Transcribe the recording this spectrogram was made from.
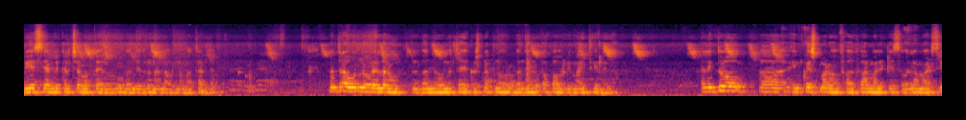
ಬಿ ಎಸ್ ಸಿ ಅಗ್ರಿಕಲ್ಚರ್ ಓದ್ತಾ ಇರೋರು ಬಂದಿದ್ದರು ನಾನು ಅವ್ರನ್ನ ಮಾತಾಡಿದೆ. ನಂತರ ಊರಿನವರೆಲ್ಲರೂ ಅಲ್ಲಿ ಬಂದರು, ಮತ್ತು ಕೃಷ್ಣಪ್ಪನವರು ಬಂದಿದ್ದರು ಪಾಪ ಅವ್ರಿಗೆ ಮಾಹಿತಿ ಇರಲಿಲ್ಲ. ಅಲ್ಲಿದ್ದು ಇನ್ಕ್ವೆಸ್ಟ್ ಮಾಡೋ ಫಾರ್ಮಾಲಿಟೀಸ್ ಅವೆಲ್ಲ ಮಾಡಿಸಿ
